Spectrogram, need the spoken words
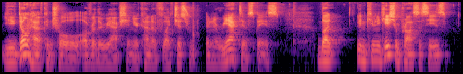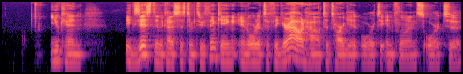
you don't have control over the reaction. You're kind of like just in a reactive space. But in communication processes, you can exist in a kind of system two thinking in order to figure out how to target or to influence or to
